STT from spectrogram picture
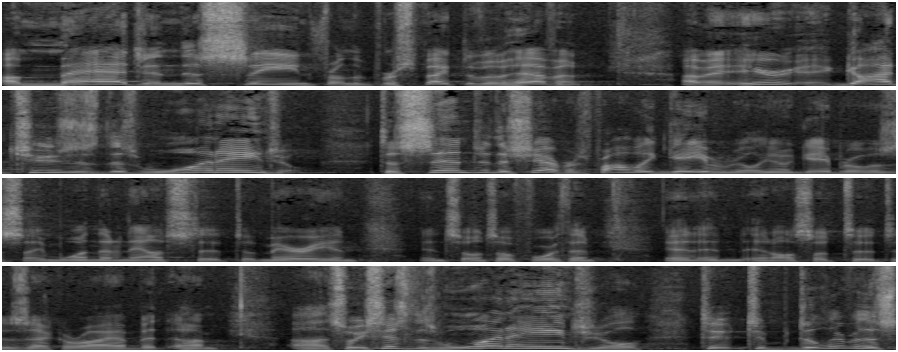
imagine this scene from the perspective of heaven? I mean, here God chooses this one angel to send to the shepherds, probably Gabriel. You know, Gabriel was the same one that announced to, to Mary and, and so on and so forth, and, and, and also to, to Zechariah. But um, uh, so he sends this one angel to, to deliver this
